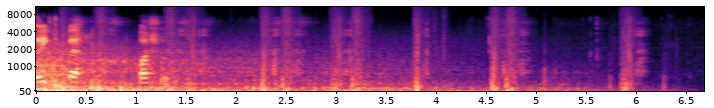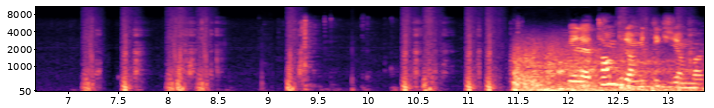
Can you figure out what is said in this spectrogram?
ekber. Başladı. Böyle tam piramit dikeceğim bak.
